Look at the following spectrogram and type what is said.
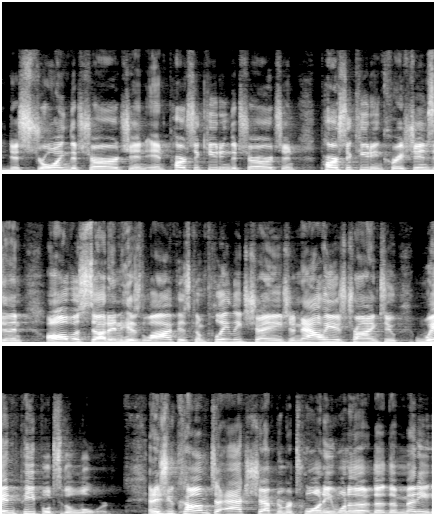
and destroying the church and, and persecuting the church and persecuting Christians. And then all of a sudden, his life is completely changed, and now he is trying to win people to the Lord. And as you come to Acts chapter number 20, one of the, the, the, many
